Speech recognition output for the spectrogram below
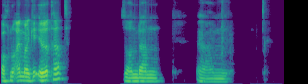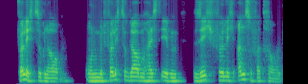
auch nur einmal geirrt hat, sondern ähm, völlig zu glauben. Und mit völlig zu glauben heißt eben, sich völlig anzuvertrauen,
